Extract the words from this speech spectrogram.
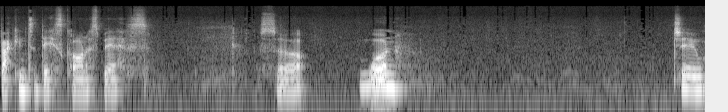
back into this corner space. So one, two,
